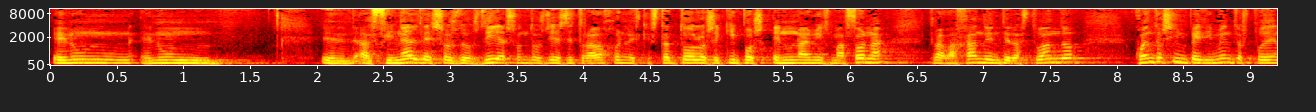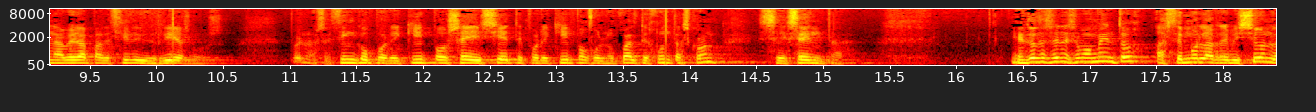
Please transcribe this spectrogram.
en un, en un, al final de esos dos días, son dos días de trabajo en el que están todos los equipos en una misma zona, trabajando, interactuando. ¿Cuántos impedimentos pueden haber aparecido y riesgos? Pues no sé, cinco por equipo, seis, siete por equipo, con lo cual te juntas con 60. Y entonces en ese momento hacemos la revisión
